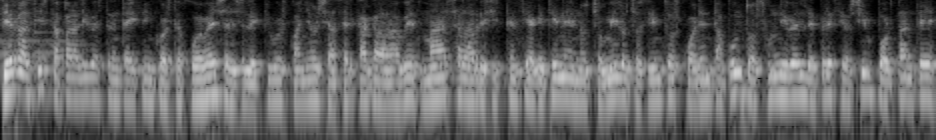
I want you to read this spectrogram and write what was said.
Cierra alcista para el IBEX 35 este jueves. El selectivo español se acerca cada vez más a la resistencia que tiene en 8.840 puntos, un nivel de precios importante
